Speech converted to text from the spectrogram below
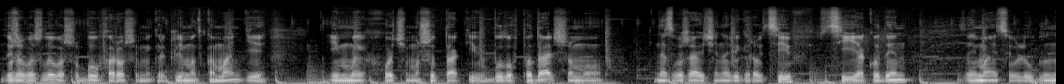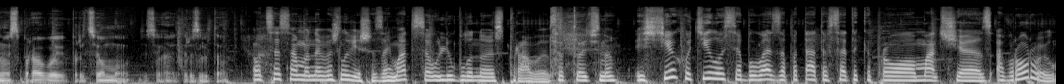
Дуже важливо, щоб був хороший мікроклімат в команді, і ми хочемо, щоб так і було в подальшому, незважаючи на вік гравців, всі як один займаються улюбленою справою, при цьому досягають результату. Оце саме найважливіше займатися улюбленою справою. Це точно. І ще хотілося б у вас запитати все-таки про матч з Авророю.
